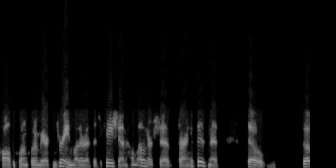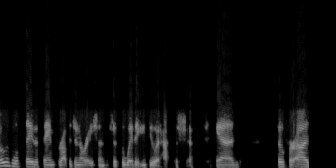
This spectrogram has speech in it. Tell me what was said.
call the quote unquote American dream, whether it's education, home ownership, starting a business. So those will stay the same throughout the generations. It's just the way that you do it has to shift. And so for us,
